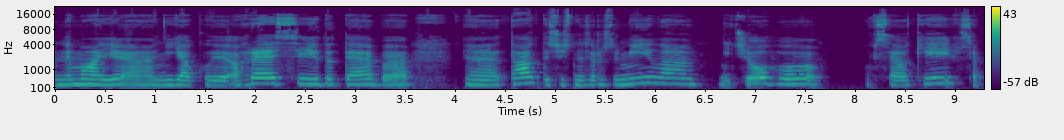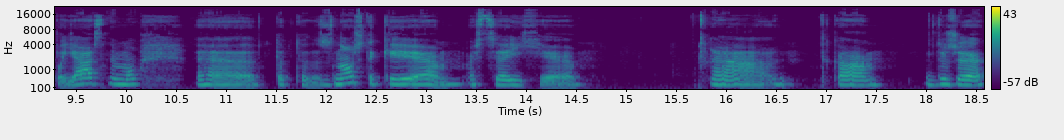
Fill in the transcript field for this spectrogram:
немає ніякої агресії до тебе. Е, Так, ти щось не зрозуміла, нічого, все окей, все пояснимо. Е, Тобто, знову ж таки, ось цей е, е, така дуже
